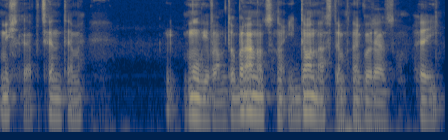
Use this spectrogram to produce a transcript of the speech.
myślę, akcentem mówię Wam dobranoc, no i do następnego razu. Hej!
